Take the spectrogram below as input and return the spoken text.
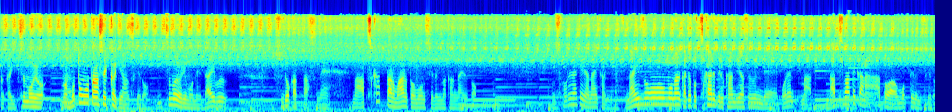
なんかいつもよ、まあもともと汗っかきなんですけど、いつもよりもね、だいぶひどかったっすね。まあ暑かったのもあると思うんですけど、今考えると。それだけじゃない感じ。です内臓もなんかちょっと疲れてる感じがするんでこれまあ夏バテかなとは思ってるんですけど、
